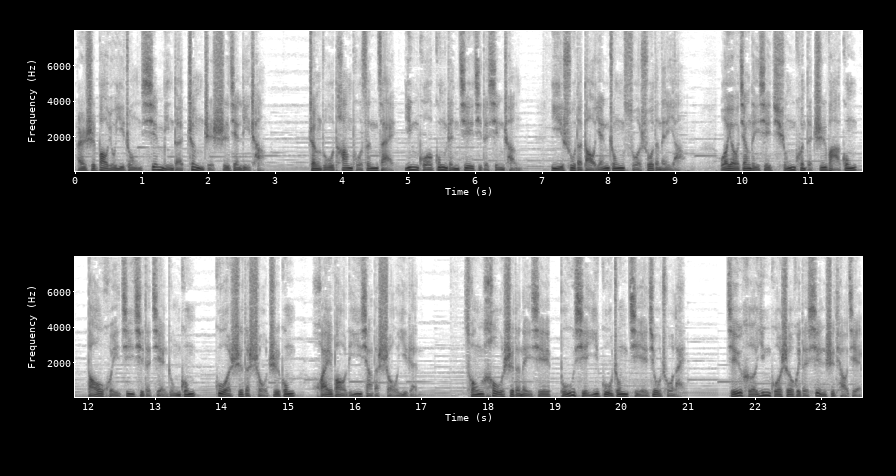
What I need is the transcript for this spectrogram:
而是抱有一种鲜明的政治实践立场。正如汤普森在《英国工人阶级的形成》。一书的导言中所说的那样，我要将那些穷困的织袜工、捣毁机器的剪绒工、过时的手织工、怀抱理想的手艺人，从后世的那些不屑一顾中解救出来，结合英国社会的现实条件，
